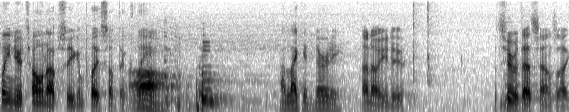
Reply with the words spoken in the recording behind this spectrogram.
Clean your tone up so you can play something clean. oh, I like it dirty. I know you do. Let's hear what that sounds like.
